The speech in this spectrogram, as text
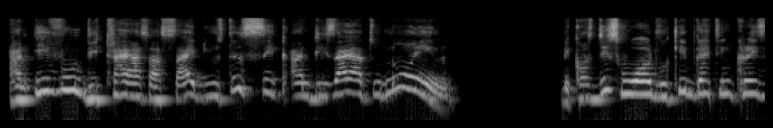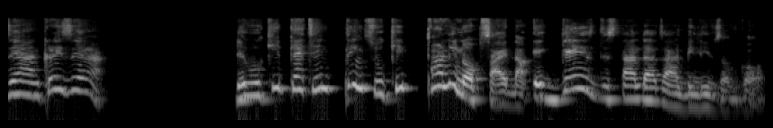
And even the trials aside, you still seek and desire to know Him because this world will keep getting crazier and crazier. They will keep getting, things will keep turning upside down against the standards and beliefs of God.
